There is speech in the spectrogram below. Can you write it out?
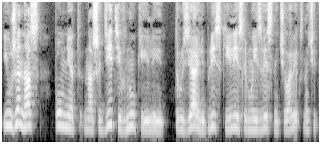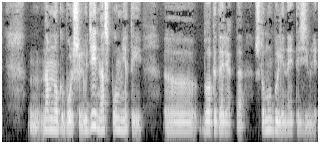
и уже нас помнят наши дети, внуки или друзья, или близкие, или если мы известный человек, значит, намного больше людей нас помнят и э, благодарят, да, что мы были на этой земле.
